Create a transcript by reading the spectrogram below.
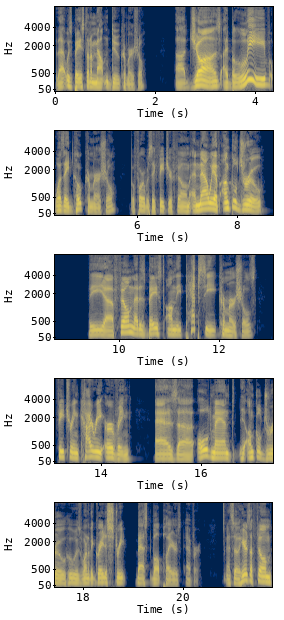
that was based on a Mountain Dew commercial. Uh, Jaws, I believe, was a Coke commercial before it was a feature film. And now we have Uncle Drew, the uh, film that is based on the Pepsi commercials featuring Kyrie Irving as uh, old man Uncle Drew, who was one of the greatest street basketball players ever. And so here's a film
